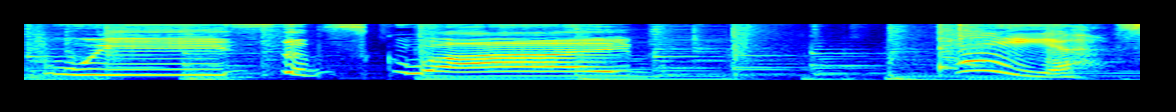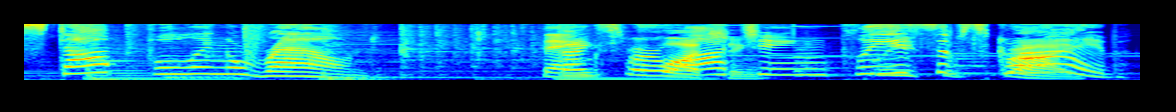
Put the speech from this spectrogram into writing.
Please subscribe. Hey, stop fooling around. Thanks, Thanks for watching. Please, Please subscribe. subscribe.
